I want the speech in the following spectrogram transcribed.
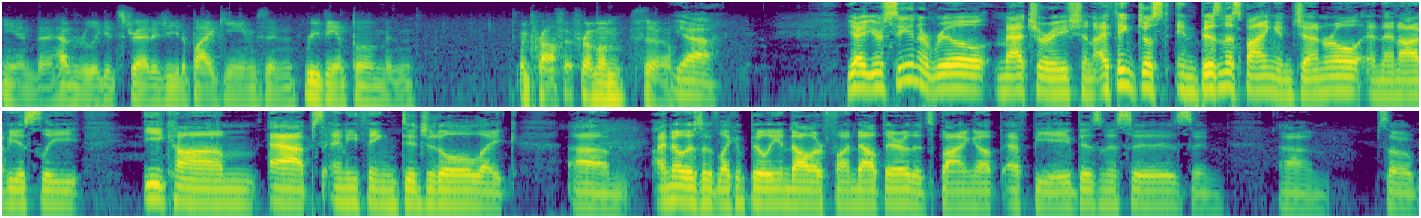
and uh, have a really good strategy to buy games and revamp them and and profit from them. So Yeah. Yeah, you're seeing a real maturation. I think just in business buying in general, and then obviously e-com apps, anything digital. Like, um, I know there's a, like a billion dollar fund out there that's buying up FBA businesses, and um, so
